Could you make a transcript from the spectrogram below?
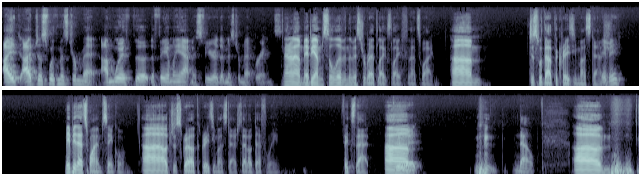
I, I just with Mr. Met. I'm with the the family atmosphere that Mr. Met brings. I don't know. Maybe I'm still living the Mr. Redlegs life, and that's why. Um, just without the crazy mustache. Maybe. Maybe that's why I'm single. Uh, I'll just grow out the crazy mustache. That'll definitely fix that. Do Um, it. no. Um,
